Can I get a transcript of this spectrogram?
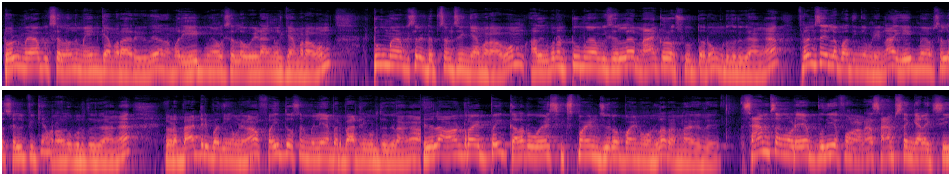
டுவெல் மெகா பிக்சல் வந்து மெயின் கேமரா இருக்குது. அந்த மாதிரி எயிட் மெகா பிக்சலில் வைட் ஆங்கிள் கேமராவும் டூ மெகாபிக்சல் பிக்சல் கேமராவும் அதுக்கப்புறம் டூ மெகாபிக்சலில் மேக்ரோ ஷூட்டரும் கொடுத்துருக்காங்க. ஃப்ரண்ட் சைடில் பார்த்தீங்க அப்படின்னா எயிட் மெகாபிக்சலில் செல்ஃபி கேமரா வந்து கொடுத்துருக்காங்க. இதோட பேட்டரி பார்த்தீங்க அப்படின்னா ஃபைவ் தௌசண்ட் மில்லியம் பேட்டரி கொடுத்துருக்காங்க. இதில் Android Pie color OS six point zero point ஒனில் ரன் ஆகுது. சாம்சங்கோடைய புதிய ஃபோனான சாம்சங் கேலக்ஸி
